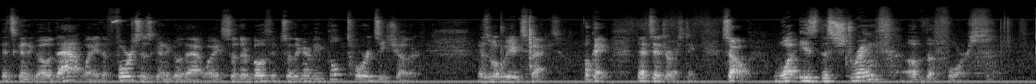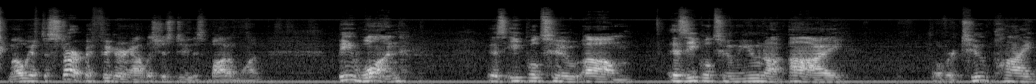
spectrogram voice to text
it's going to go that way. The force is going to go that way. So they're both so they're going to be pulled towards each other is what we expect. Okay, that's interesting. So, what is the strength of the force? Well, we have to start by figuring out, let's just do this bottom one. B1 is equal to um, is equal to mu naught I over 2 pi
